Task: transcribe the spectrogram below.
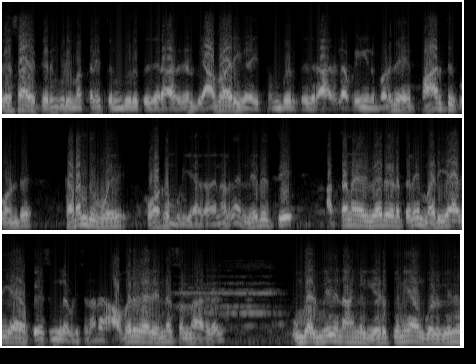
விவசாய பெருங்குடி மக்களை துன்புறுத்துகிறார்கள். வியாபாரிகளை துன்புறுத்துகிறார்கள் அப்படிங்கிற பொழுது பார்த்து கொண்டு கடந்து போய் போக முடியாது. அதனாலதான் நிறுத்தி அத்தனை பேர் இடத்துல மரியாதையாக பேசுங்கள் அப்படின்னு சொன்னாங்க அவர்கள் என்ன சொன்னார்கள்? உங்கள் மீது நாங்கள் எடுத்துனே உங்கள் மீது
